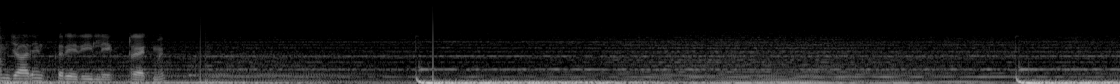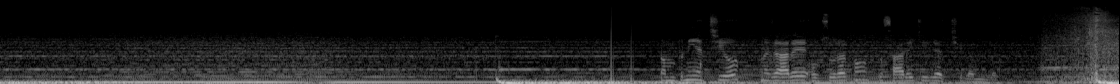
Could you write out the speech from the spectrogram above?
हम जा रहे हैं करेरी लेक ट्रैक में। कंपनी अच्छी हो, नज़ारे खूबसूरत हों तो सारी चीज़ें अच्छी लगने लगती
